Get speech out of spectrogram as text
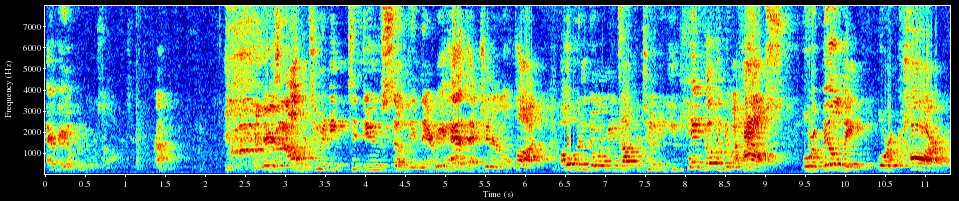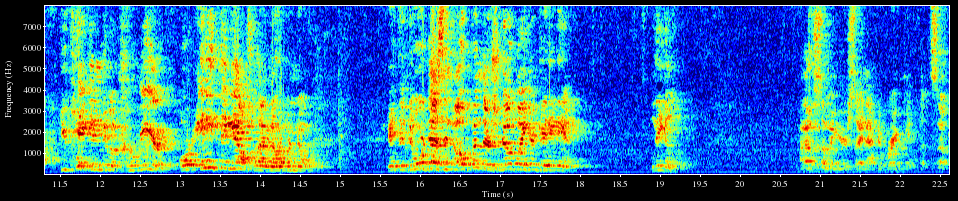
Every open door is an opportunity, right? there's an opportunity to do something there. We had that general thought. Open door means opportunity. You can't go into a house or a building or a car. You can't get into a career or anything else without an open door. If the door doesn't open, there's no way you're getting in legally. I know some of you are saying I could break it, but so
